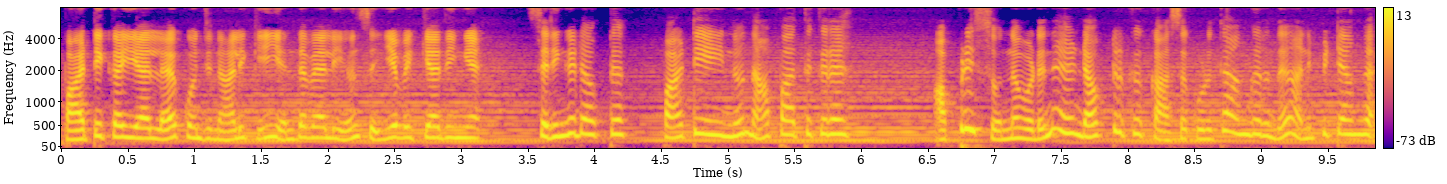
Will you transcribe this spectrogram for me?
பாட்டி கையால கொஞ்ச நாளைக்கு எந்த வேலையும் செய்ய வைக்காதீங்க. சரிங்க டாக்டர் பாட்டியை இன்னும் நான் பாத்துக்கிறேன். அப்படி சொன்ன உடனே டாக்டருக்கு காசை கொடுத்து அங்கிருந்து அனுப்பிட்டாங்க.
